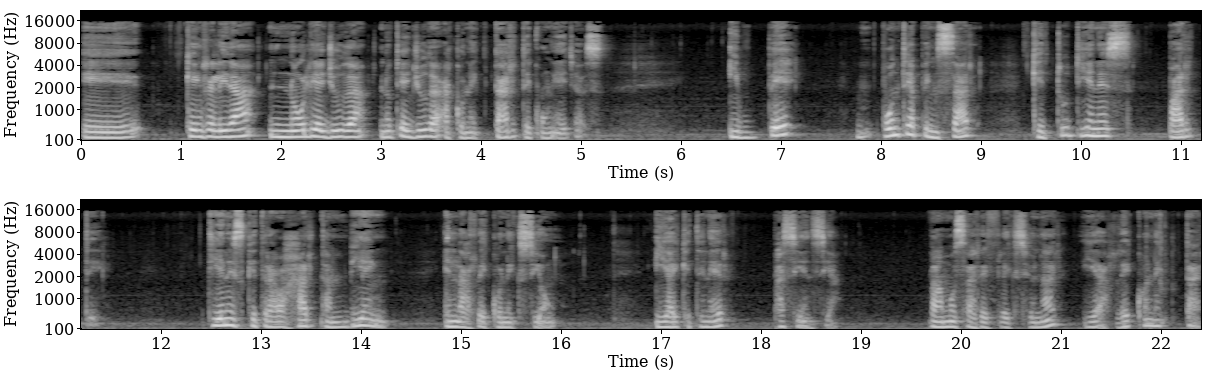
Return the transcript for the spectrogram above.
eh, que en realidad no le ayuda, no te ayuda a conectarte con ellas. Y ve, ponte a pensar que tú tienes parte, tienes que trabajar también en la reconexión. Y hay que tener paciencia. Vamos a reflexionar y a reconectar.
